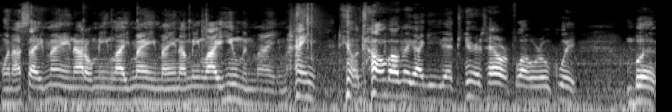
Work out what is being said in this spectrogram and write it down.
when I say main, I don't mean like main, man. I mean like human main, man. you know, talking about me, I give you that Terrence Howard flow real quick. But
